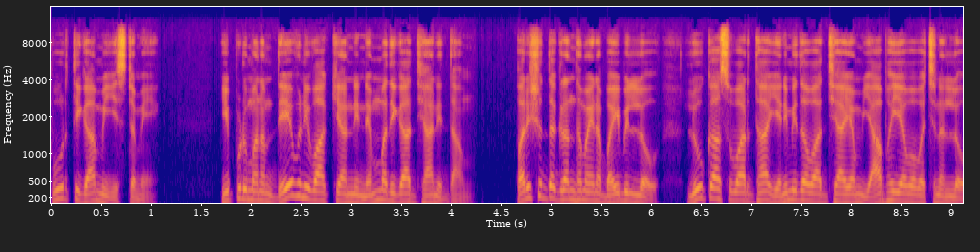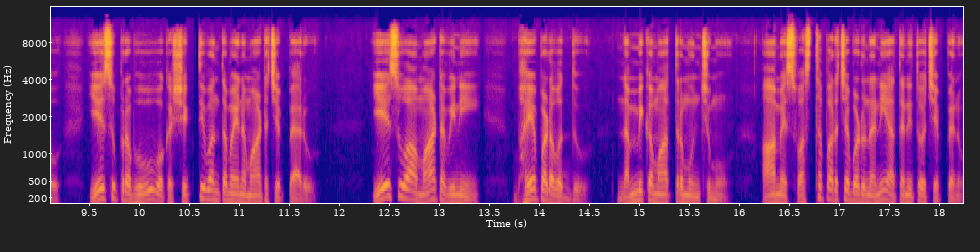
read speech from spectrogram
పూర్తిగా మీ ఇష్టమే. ఇప్పుడు మనం దేవుని వాక్యాన్ని నెమ్మదిగా ధ్యానిద్దాం. పరిశుద్ధ గ్రంథమైన బైబిల్లో లూకాసువార్ధ ఎనిమిదవ అధ్యాయం యాభైవ వచనంలో యేసుప్రభువు ఒక శక్తివంతమైన మాట చెప్పారు. యేసు ఆ మాట విని భయపడవద్దు నమ్మిక మాత్రముంచుము ఆమె స్వస్థపరచబడునని అతనితో చెప్పెను.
